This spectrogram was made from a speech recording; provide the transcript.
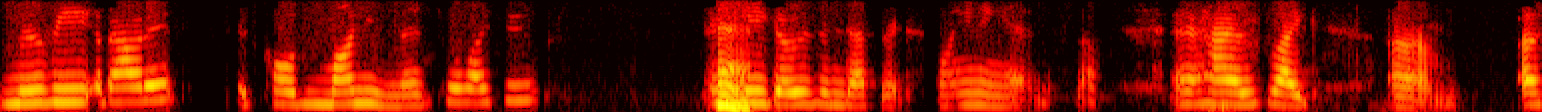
movie about it. It's called Monumental, I think. And Hmm. he goes in depth explaining it and stuff. And it has like um, a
